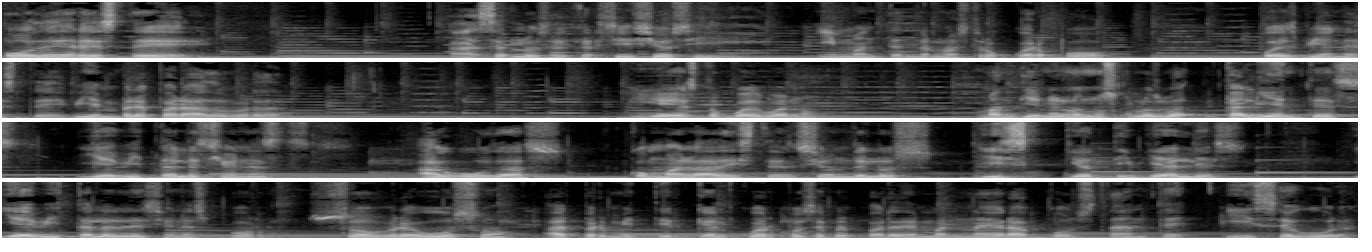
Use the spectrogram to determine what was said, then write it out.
poder este, hacer los ejercicios y, mantener nuestro cuerpo pues bien este bien preparado verdad y esto pues bueno mantiene los músculos calientes y evita lesiones agudas como la distensión de los isquiotibiales y evita las lesiones por sobreuso al permitir que el cuerpo se prepare de manera constante y segura.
